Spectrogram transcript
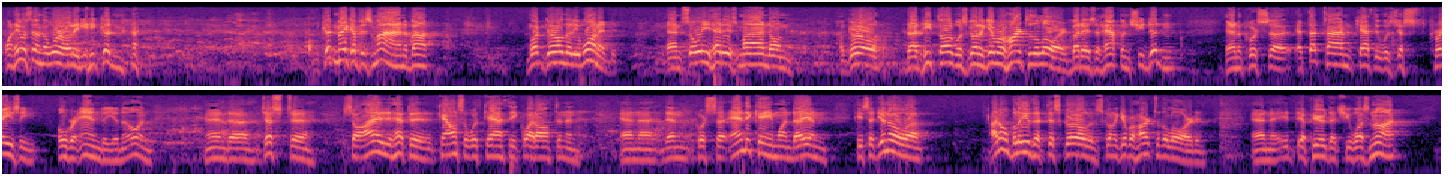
when he was in the world, he, he couldn't, he couldn't make up his mind about what girl that he wanted. And so he had his mind on a girl that he thought was going to give her heart to the Lord. But as it happened, she didn't. And of course, uh, at that time, Kathy was just crazy over Andy, you know, and and uh, just uh, so I had to counsel with Kathy quite often, and and uh, then of course uh, Andy came one day and he said, you know, uh, I don't believe that this girl is going to give her heart to the Lord, and and it appeared that she was not.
